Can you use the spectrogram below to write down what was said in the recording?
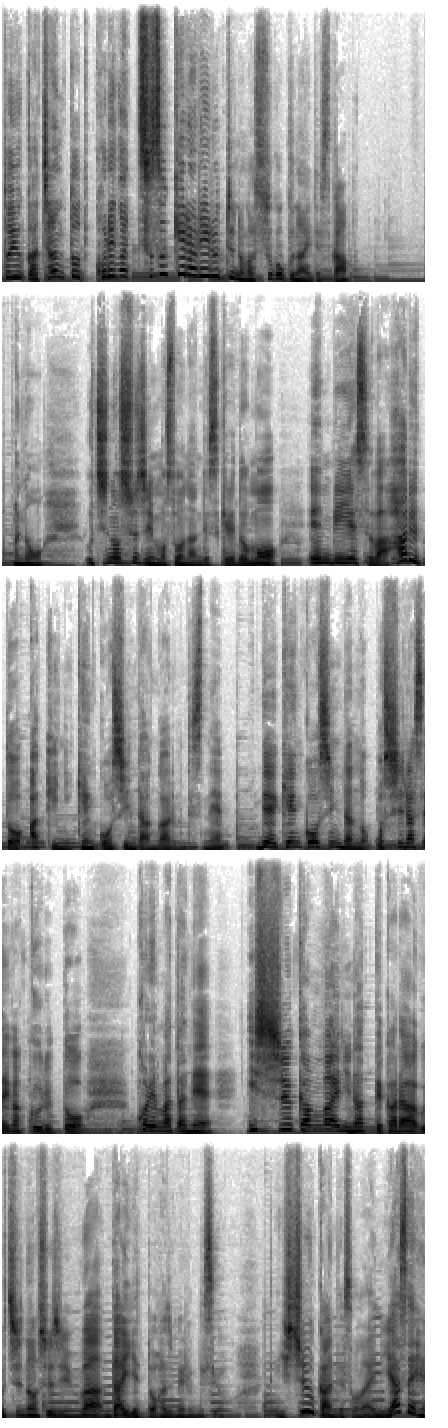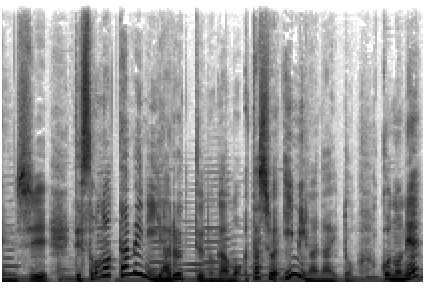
というかちゃんとこれが続けられるっていうのがすごくないですか？あのうちの主人もそうなんですけれども MBS は春と秋に健康診断があるんですね。で健康診断のお知らせが来るとこれまたね1週間前になってからうちの主人はダイエットを始めるんですよ。1週間でそないに痩せへんしでそのためにやるっていうのがもう私は意味がないとこのね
